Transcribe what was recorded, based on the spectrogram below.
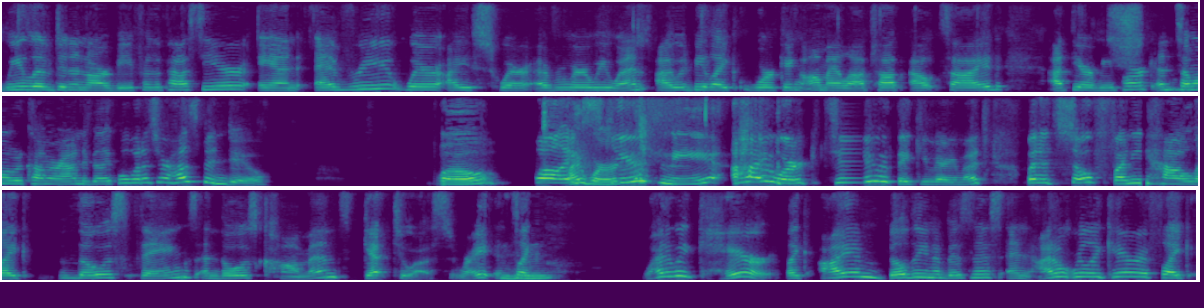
We lived in an RV for the past year, and everywhere, I swear, everywhere we went, I would be like working on my laptop outside at the RV park, and someone would come around and be like, well, what does your husband do? Well, well, I work. excuse me, I work too. Thank you very much. But it's so funny how like those things and those comments get to us, right? It's like Mhm. Why do we care? Like I am building a business and I don't really care if like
